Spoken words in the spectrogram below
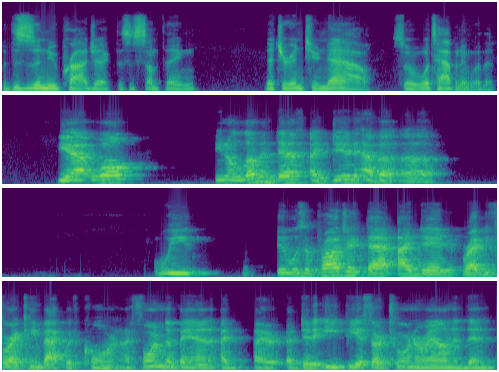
but this is a new project. This is something that you're into now. So what's happening with it? Yeah, well, you know, Love and Death, I did have a, a we it was a project that I did right before I came back with Korn. I formed the band. I, I, I did an EP. I started touring around and then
